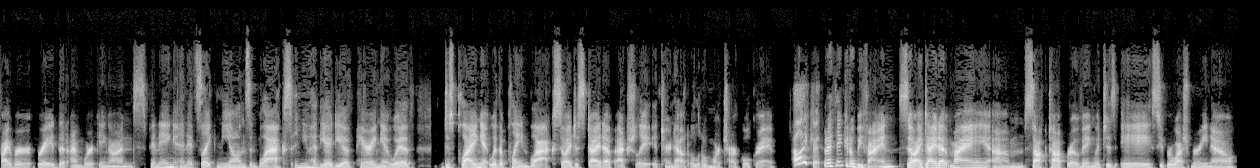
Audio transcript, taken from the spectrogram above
fiber braid that I'm working on spinning, and it's like neons and blacks. And you had the idea of pairing it with just plying it with a plain black. So I just dyed up, actually, it turned out a little more charcoal gray. I like it. but I think it'll be fine. So I dyed up my um, sock top roving, which is a superwash merino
